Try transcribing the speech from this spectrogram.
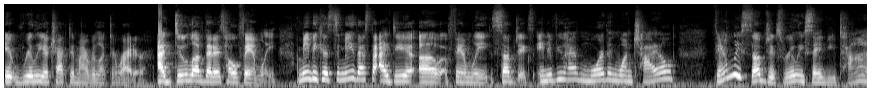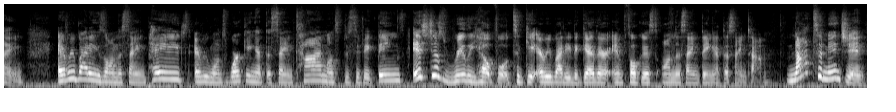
it really attracted my reluctant writer. I do love that it's whole family. I mean, because to me, that's the idea of family subjects. And if you have more than one child, family subjects really save you time everybody's on the same page, everyone's working at the same time on specific things. It's just really helpful to get everybody together and focus on the same thing at the same time. Not to mention,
